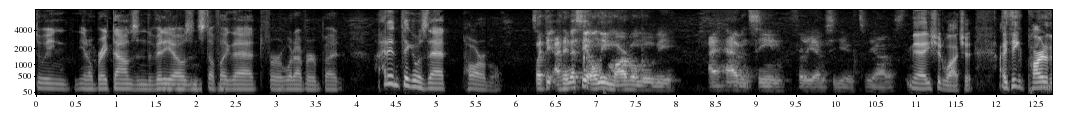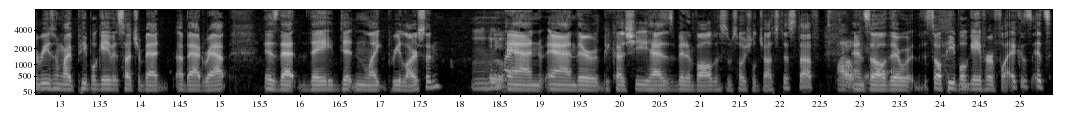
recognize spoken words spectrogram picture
doing, you know, breakdowns in the videos and stuff like that for whatever, but I didn't think it was that horrible. It's like the, I think that's the only Marvel movie I haven't seen for the MCU. To be honest, Yeah, you should watch it. I think part of the reason why people gave it such a bad a bad rap is that they didn't like Brie Larson, Mhm. And and they're because she has been involved in some social justice stuff, and so about there were so people gave her flag. It's, it's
